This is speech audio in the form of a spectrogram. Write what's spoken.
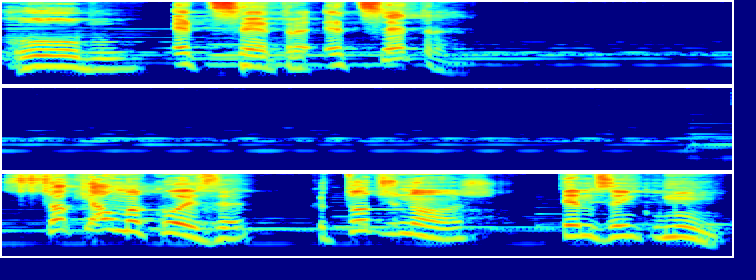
roubo, etc, etc. Só que há uma coisa que todos nós temos em comum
